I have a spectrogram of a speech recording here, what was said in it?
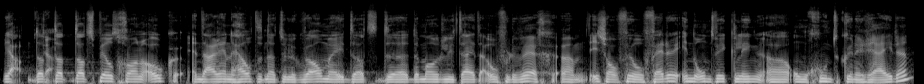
Ja, dat, ja. dat, dat speelt gewoon ook. En daarin helpt het natuurlijk wel mee dat de, de modaliteit over de weg um, is al veel verder in de ontwikkeling uh, om groen te kunnen rijden.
